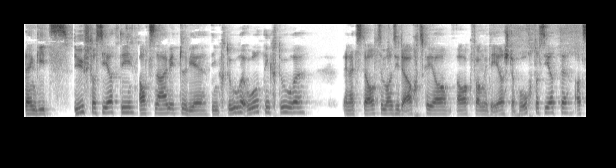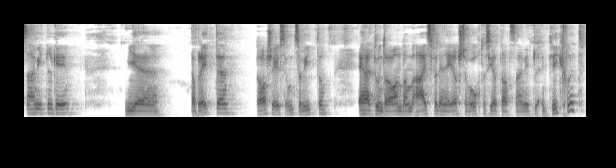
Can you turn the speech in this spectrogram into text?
Dann gibt's tief dosierte Arzneimittel wie Tinkturen, Urtinkturen. Dann hat es damals in den 80er Jahren angefangen, die ersten hochdosierten Arzneimittel zu geben wie Tabletten, Drages und so weiter. Er hat unter anderem eines von den ersten hochdosierten Arzneimitteln entwickelt.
